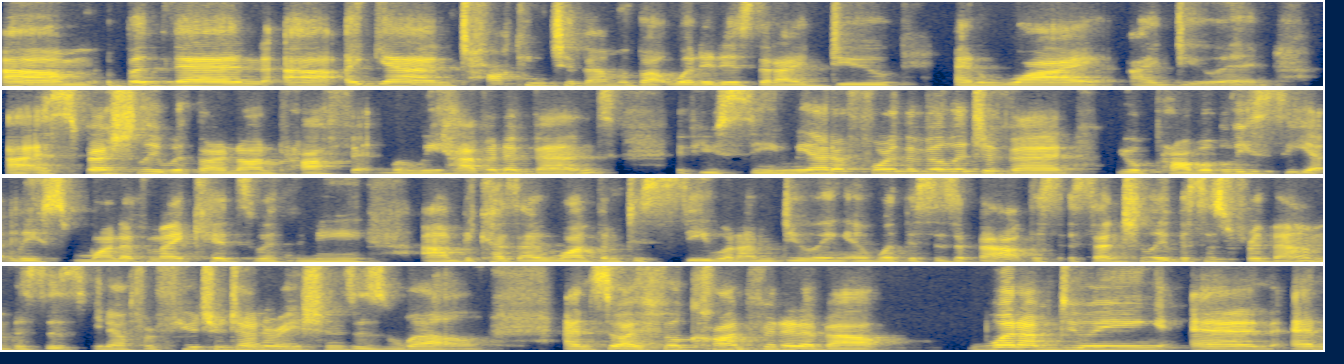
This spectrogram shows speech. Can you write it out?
Um, but then uh, again, talking to them about what it is that I do and why I do it, uh, especially with our nonprofit. When we have an event, if you see me at a For the Village event, you'll probably see at least one of my kids with me um, because I want them to see what I'm doing and what this is about. This essentially, this is for them. This is, you know, for future generations as well. And so I feel confident about what I'm doing and and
